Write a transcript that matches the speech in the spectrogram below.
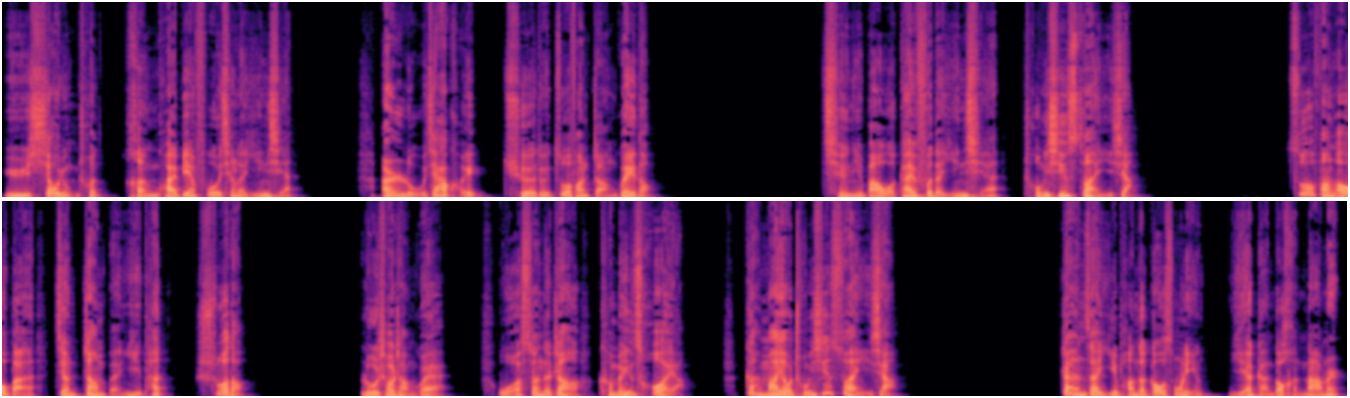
与肖永春很快便付清了银钱，而鲁家奎却对作坊掌柜道：“请你把我该付的银钱重新算一下。”作坊老板将账本一摊，说道：“鲁少掌柜，我算的账可没错呀，干嘛要重新算一下？”站在一旁的高松龄也感到很纳闷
